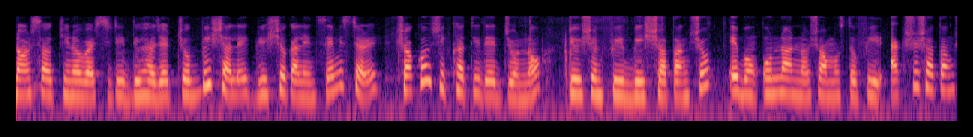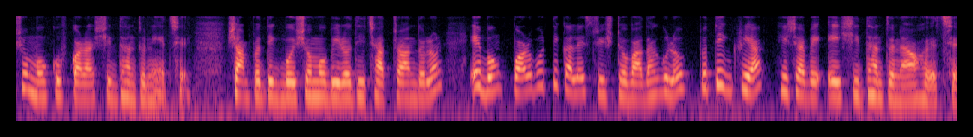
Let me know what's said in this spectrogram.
নর্থ সাউথ ইউনিভার্সিটি দুই হাজার চব্বিশ সালে গ্রীষ্মকালীন সেমিস্টারে সকল শিক্ষার্থীদের জন্য টিউশন ফি বিশ শতাংশ এবং অন্যান্য সমস্ত ফির একশো শতাংশ মৌকুফ করার সিদ্ধান্ত নিয়েছে। সাম্প্রতিক বৈষম্য বিরোধী ছাত্র আন্দোলন এবং পরবর্তীকালে সৃষ্ট বাধাগুলো প্রতিক্রিয়া হিসাবে এই সিদ্ধান্ত নেওয়া হয়েছে।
